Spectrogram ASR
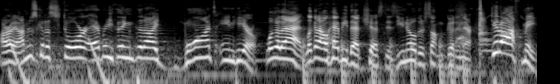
All right, I'm just going to store everything that I want in here. Look at that. Look at how heavy that chest is. You know there's something good in there. Get off me.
